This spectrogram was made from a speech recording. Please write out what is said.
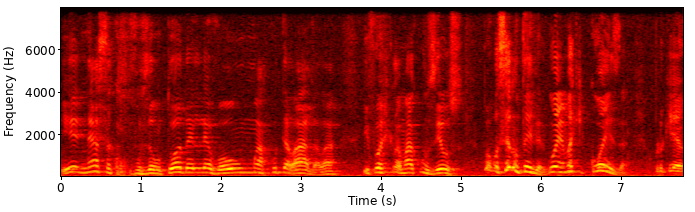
E nessa confusão toda, ele levou uma cutelada lá e foi reclamar com Zeus. Pô, você não tem vergonha? Mas que coisa! Porque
